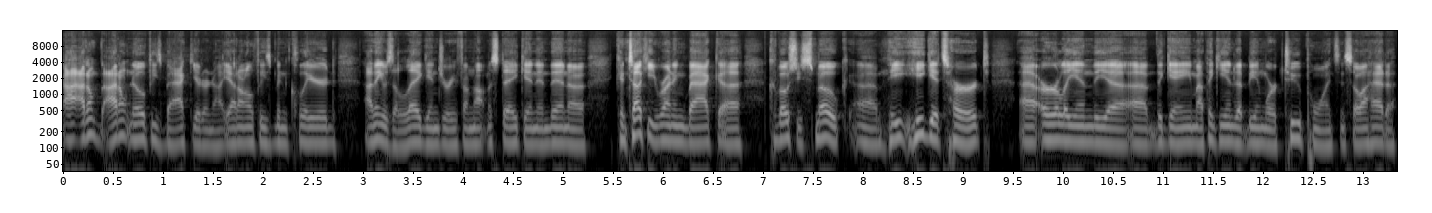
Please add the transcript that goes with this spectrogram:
I, I, don't I don't know if he's back yet or not. Yeah, I don't know if he's been cleared. I think it was a leg injury, if I'm not mistaken. And then uh, Kentucky running back uh, Kavosiey Smoke, uh, he he gets hurt uh, early in the uh, uh, the game. I think he ended up being worth two points, and so I had a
